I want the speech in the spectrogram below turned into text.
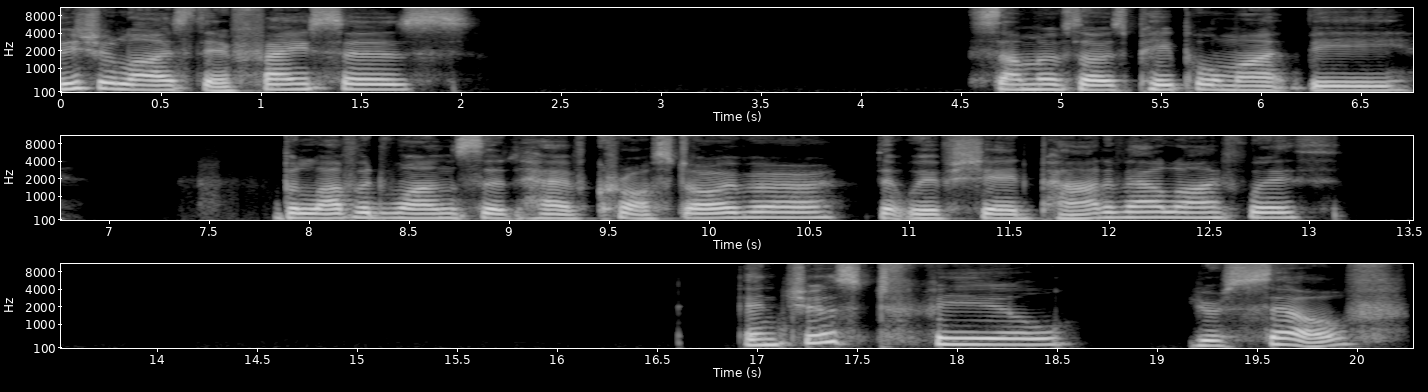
Visualize their faces. Some of those people might be beloved ones that have crossed over, that we've shared part of our life with. And just feel yourself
